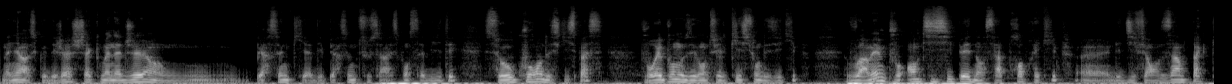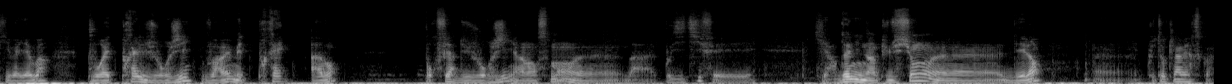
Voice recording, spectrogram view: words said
de manière à ce que déjà chaque manager ou personne qui a des personnes sous sa responsabilité soit au courant de ce qui se passe pour répondre aux éventuelles questions des équipes, voire même pour anticiper dans sa propre équipe euh, les différents impacts qu'il va y avoir, pour être prêt le jour J, voire même être prêt avant, pour faire du jour J un lancement bah, positif et qui redonne une impulsion d'élan plutôt que l'inverse. quoi.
